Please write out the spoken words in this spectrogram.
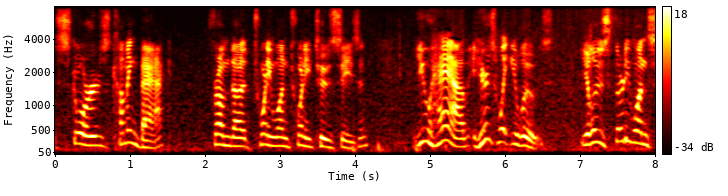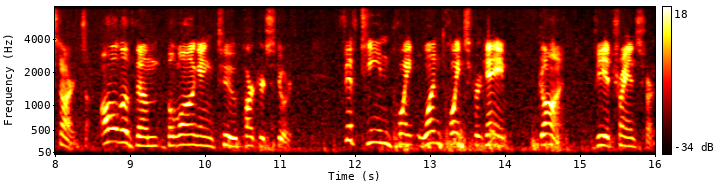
scorers coming back from the 21 22 season. You have, here's what you lose you lose 31 starts, all of them belonging to Parker Stewart. 15.1 points per game gone via transfer.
